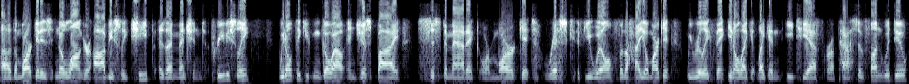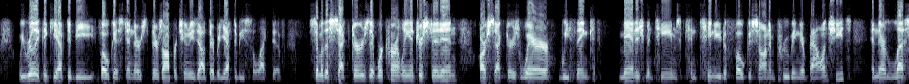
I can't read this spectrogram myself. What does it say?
Uh, the market is no longer obviously cheap, as I mentioned previously. We don't think you can go out and just buy systematic or market risk, if you will, for the high yield market. We really think, you know, like like an ETF or a passive fund would do. We really think you have to be focused, and there's there's opportunities out there, but you have to be selective. Some of the sectors that we're currently interested in are sectors where we think management teams continue to focus on improving their balance sheets and they're less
